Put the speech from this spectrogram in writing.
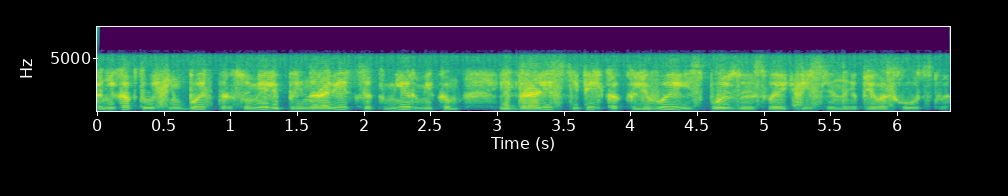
Они как-то очень быстро сумели приноровиться к мирмикам и дрались теперь как львы, используя свое численное превосходство.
